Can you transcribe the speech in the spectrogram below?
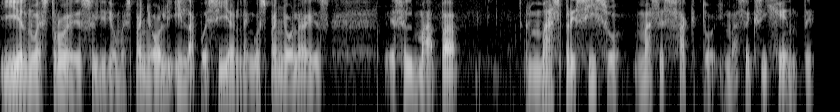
Y el nuestro es el idioma español y la poesía en lengua española es, es el mapa más preciso, más exacto y más exigente,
